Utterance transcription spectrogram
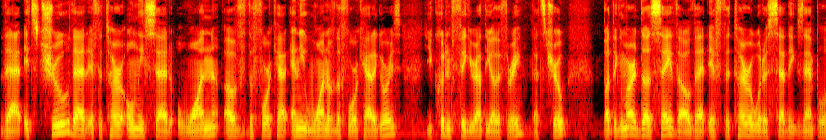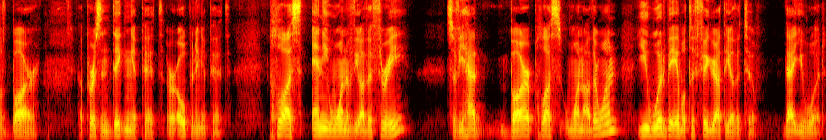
that it's true that if the Torah only said one of the four cat any one of the four categories, you couldn't figure out the other three. That's true. But the Gemara does say though that if the Torah would have said the example of bar, a person digging a pit or opening a pit, plus any one of the other three, so if you had bar plus one other one, you would be able to figure out the other two. That you would.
